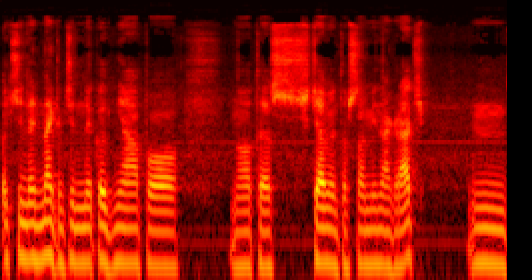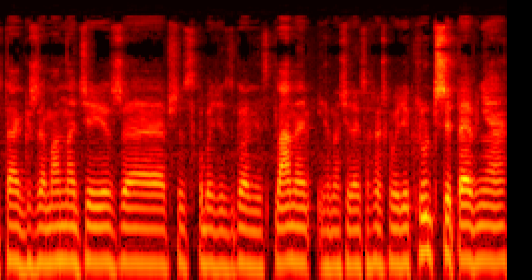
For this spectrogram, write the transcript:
odcinek nagrać jednego dnia, bo no też chciałbym to przynajmniej nagrać. Mm, Także mam nadzieję, że wszystko będzie zgodnie z planem i ten odcinek troszeczkę będzie krótszy pewnie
